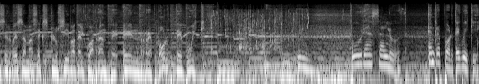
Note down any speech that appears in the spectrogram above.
Cerveza más exclusiva del cuadrante en Reporte Wiki. Pura salud en Reporte Wiki.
